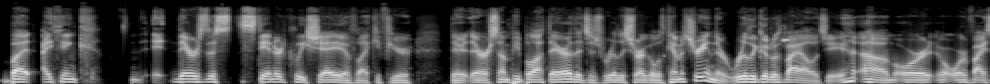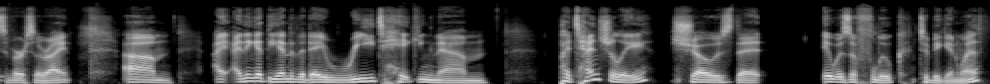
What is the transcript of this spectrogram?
but I think it, there's this standard cliche of like if you're there, there are some people out there that just really struggle with chemistry and they're really good with biology, um, or or vice versa, right? Um, I, I think at the end of the day, retaking them potentially shows that it was a fluke to begin with.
